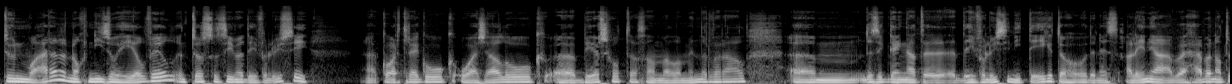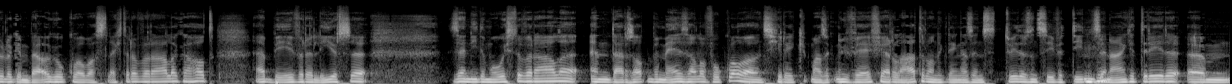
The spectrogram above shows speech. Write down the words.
toen waren er nog niet zo heel veel. Intussen zien we de evolutie. Uh, Kortrijk ook, OHL ook, eh, Beerschot, dat is dan wel een minder verhaal. Ehm, dus ik denk dat de, de evolutie niet tegen te houden is. Alleen ja, we hebben natuurlijk in België ook wel wat slechtere verhalen gehad. Hè, Beveren, Lierse zijn niet de mooiste verhalen. En daar zat bij mij zelf ook wel wel een schrik. Maar als ik nu vijf jaar later, want ik denk dat ze in 2017 zijn aangetreden, ehm,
